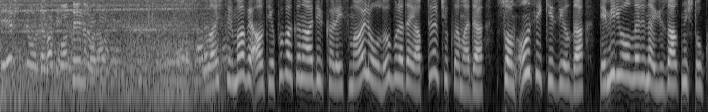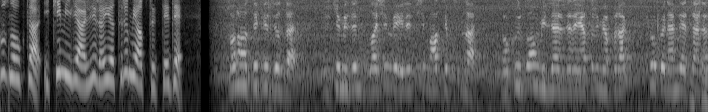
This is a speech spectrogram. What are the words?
değer size orada. Bak konteyner var ama. Ulaştırma ve Altyapı Bakanı Adil Kara İsmailoğlu burada yaptığı açıklamada son 18 yılda demir yollarına 169.2 milyar lira yatırım yaptık dedi. Son 18 yılda ülkemizin ulaşım ve iletişim altyapısına 910 milyar lira yatırım yaparak çok önemli eserler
